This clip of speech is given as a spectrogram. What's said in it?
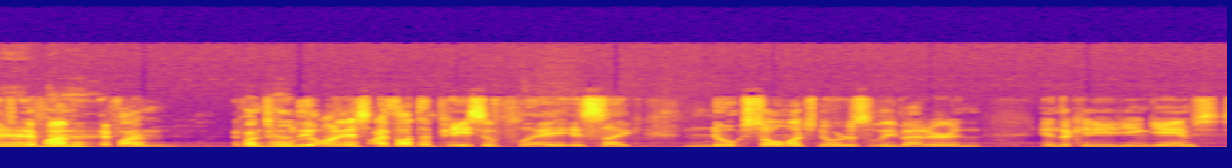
If, And, if I'm uh, if I'm if I'm totally honest, I thought the pace of play is like no so much noticeably better in in the Canadian games.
